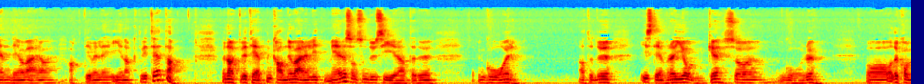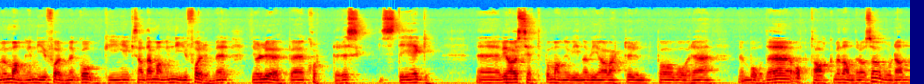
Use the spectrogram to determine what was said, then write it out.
enn det å være aktiv eller i en aktivitet. da. Men aktiviteten kan jo være litt mer sånn som du sier, at du går At du istedenfor å jogge, så går du. Og, og det kommer mange nye former. Gogging. ikke sant? Det er mange nye former. Det å løpe kortere s- steg. Eh, vi har jo sett på mange vi når vi har vært rundt på våre eh, både opptak, men andre også, hvordan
